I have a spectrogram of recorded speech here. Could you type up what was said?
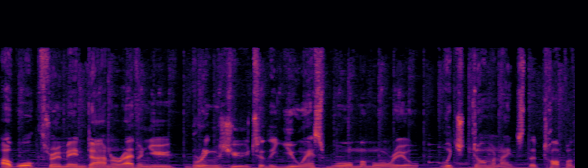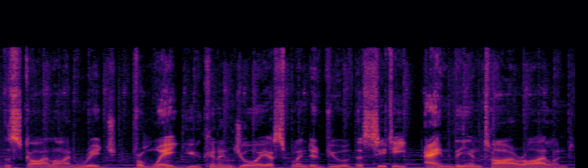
A walk through Mendana Avenue brings you to the US War Memorial, which dominates the top of the Skyline Ridge, from where you can enjoy a splendid view of the city and the entire island.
